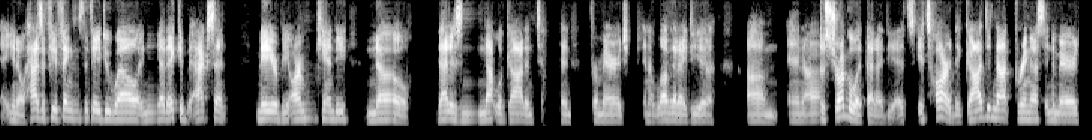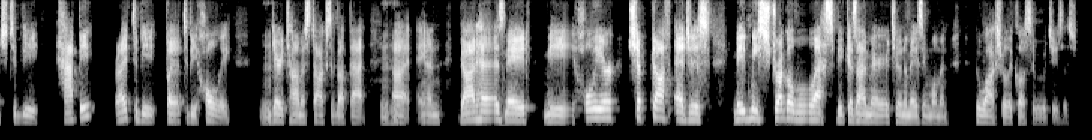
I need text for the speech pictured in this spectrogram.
you know has a few things that they do well, and yeah, they could accent me or be arm candy. No, that is not what God intended for marriage, and I love that idea. Um, and I also struggle with that idea. It's it's hard that God did not bring us into marriage to be happy, right? To be but to be holy. Mm-hmm. Gary Thomas talks about that. Mm-hmm. Uh, and God has made me holier, chipped off edges, made me struggle less because I'm married to an amazing woman who walks really closely with Jesus.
